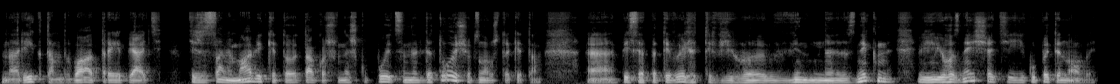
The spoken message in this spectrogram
на рік, там 2, 3, 5. Ті ж самі Мавіки, то також вони ж купуються не для того, щоб знову ж таки там е, після п'яти вилітів його він зникне, його знищать і купити новий.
